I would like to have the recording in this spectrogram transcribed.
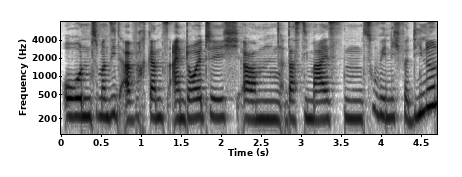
Und man sieht einfach ganz eindeutig, ähm, dass die meisten zu wenig verdienen.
